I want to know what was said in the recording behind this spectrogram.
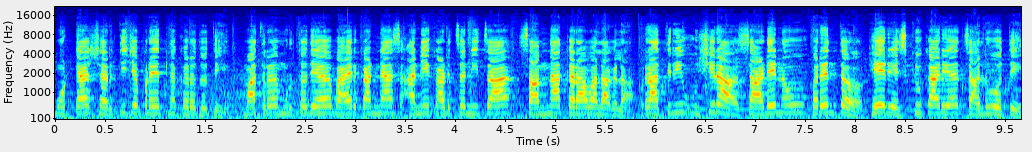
मोठ्या शर्तीचे प्रयत्न करत होते. मात्र मृतदेह बाहेर काढण्यास अनेक अडचणीचा सामना करावा लागला. रात्री उशिरा साडे नऊ पर्यंत हे रेस्क्यू कार्य चालू होते.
